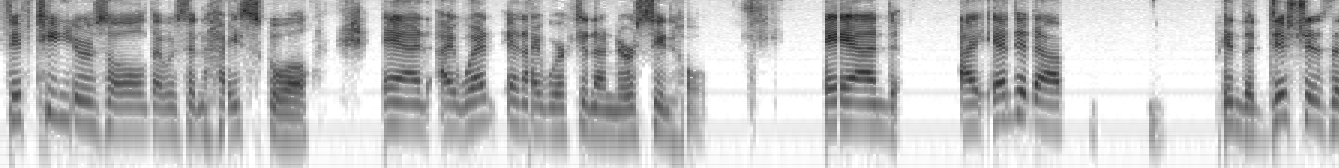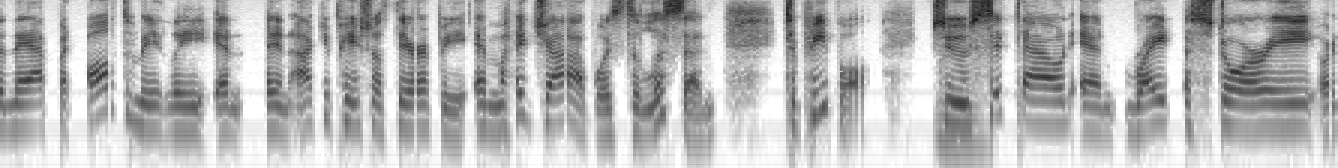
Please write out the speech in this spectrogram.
15 years old. I was in high school and I went and I worked in a nursing home. And I ended up in the dishes and that, but ultimately in, in occupational therapy. And my job was to listen to people, to mm-hmm. sit down and write a story. Or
